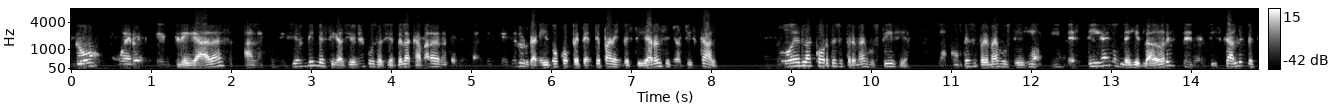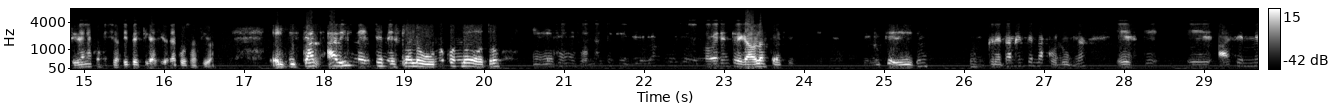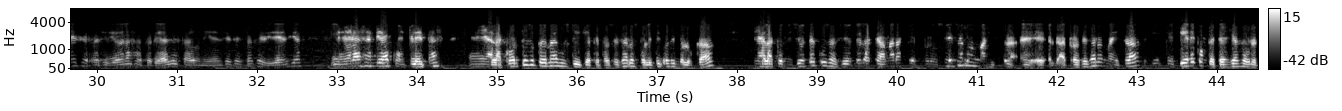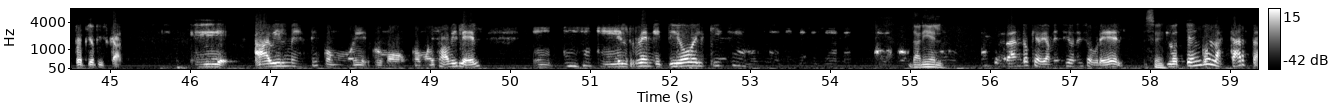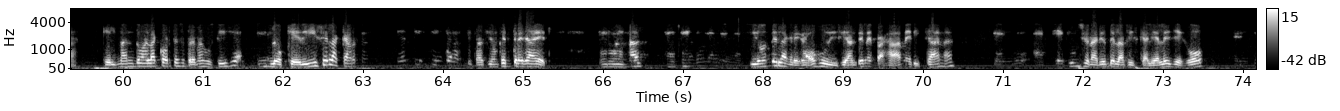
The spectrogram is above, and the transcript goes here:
no fueron entregadas a la Comisión de Investigación y Acusación de la Cámara de Representantes, que es el organismo competente para investigar al señor fiscal. No es la Corte Suprema de Justicia. La Corte Suprema de Justicia investiga a los legisladores, pero el fiscal lo investiga en la Comisión de Investigación y Acusación. El fiscal hábilmente mezcla lo uno con lo otro dice inicialmente que yo lo acuso de no haber entregado las transcripciones. Lo que digo concretamente en la columna es que eh, hace meses recibió de las autoridades estadounidenses estas evidencias y no las ha enviado completas ni a la Corte Suprema de Justicia que procesa a los políticos involucrados ni a la Comisión de Acusación de la Cámara que procesa a los, magistra eh, eh, procesa a los magistrados y que tiene competencia sobre el propio fiscal. Eh, hábilmente, como, como, como es hábil él, eh, dice que él remitió el 15 de agosto de 2017 a la Corte Daniel, aclarando que había menciones sobre él. sí. Yo tengo la carta que él mandó a la Corte Suprema de Justicia y lo que dice la carta es distinta a la explicación que entrega él. Pero además, yo tengo la remisión del agregado judicial de la Embajada Americana, tengo a qué funcionarios de la Fiscalía les llegó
